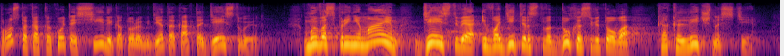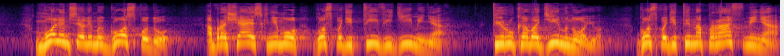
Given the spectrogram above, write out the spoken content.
просто как к какой-то силе, которая где-то как-то действует – мы воспринимаем действия и водительство Духа Святого как личности. Молимся ли мы Господу, обращаясь к Нему, Господи, Ты веди меня, Ты руководи мною, Господи, Ты направь меня,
